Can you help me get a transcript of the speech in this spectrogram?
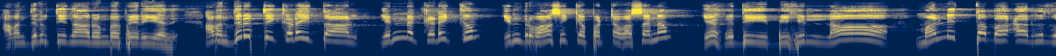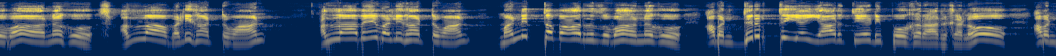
அவன் திருப்தி தான் ரொம்ப பெரியது. அவன் திருப்தி கிடைத்தால் என்ன கிடைக்கும்? இன்று வாசிக்கப்பட்ட வசனம் எஹ்தி பிஹில்லா மன்னித்தபு அல்லாஹ் வழிகாட்டுவான். அல்லாவே வழிகாட்டுவான். மன்னித்தபாருதுவானகு. அவன் திருப்தியை யார் தேடி போகிறார்களோ அவன்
